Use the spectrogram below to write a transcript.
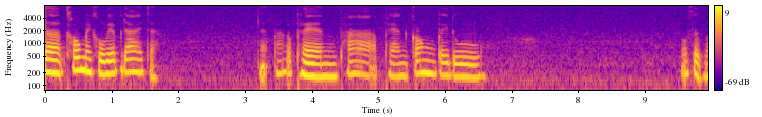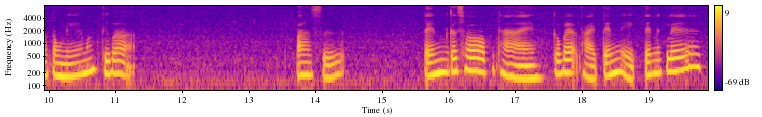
จะเข้าไมโครเวฟได้จ้ะเนี่ยป้าก็แพลนภาพแพลนกล้องไปดู รู้สึกว่าตรงนี้มั้งที่ว่า ป้าซื้อ เต็นท์ก็ชอบถ่าย ก็แวะถ่ายเต็นท์อีกเต็นท์เล็กๆ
